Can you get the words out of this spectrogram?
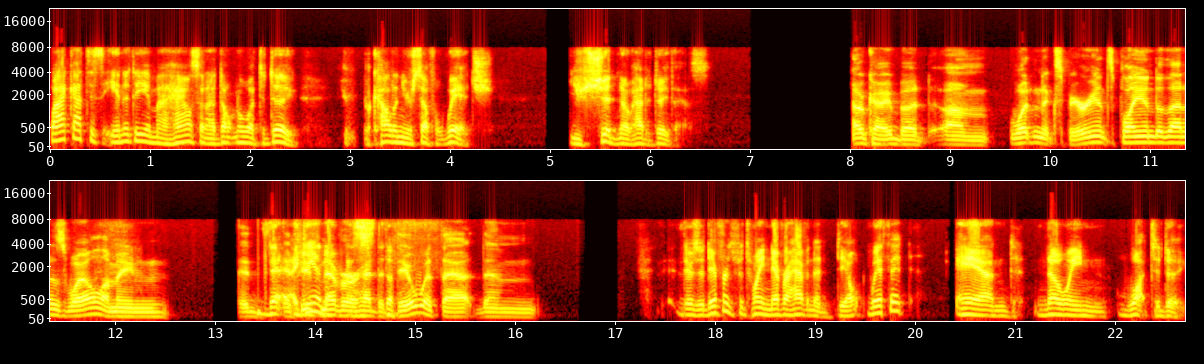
well, I got this entity in my house and I don't know what to do. You're calling yourself a witch. You should know how to do this. Okay, but um, wouldn't experience play into that as well? I mean, it, if again, you've never had to the deal with that, then there's a difference between never having to dealt with it and knowing what to do.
